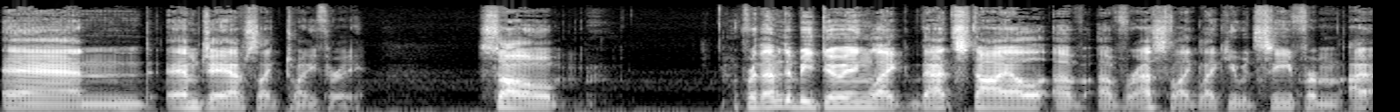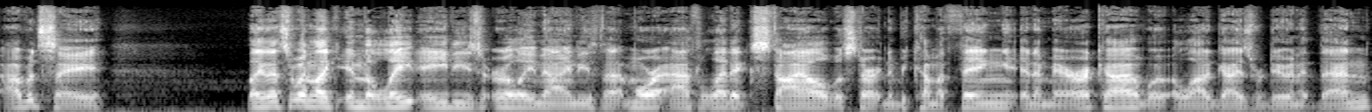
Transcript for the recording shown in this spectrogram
and MJF's like twenty three. So for them to be doing like that style of, of wrestling, like you would see from, I, I would say, like that's when like in the late 80s, early 90s, that more athletic style was starting to become a thing in America. A lot of guys were doing it then.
